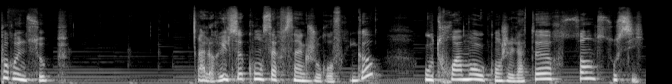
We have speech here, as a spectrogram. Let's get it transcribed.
pour une soupe. Alors il se conserve 5 jours au frigo ou 3 mois au congélateur sans souci.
